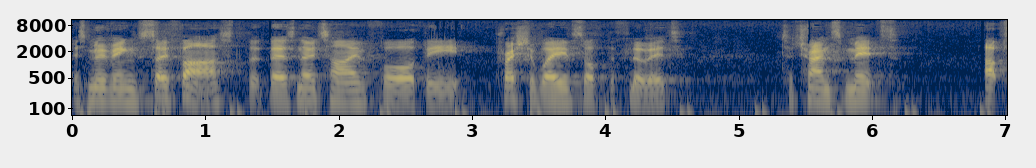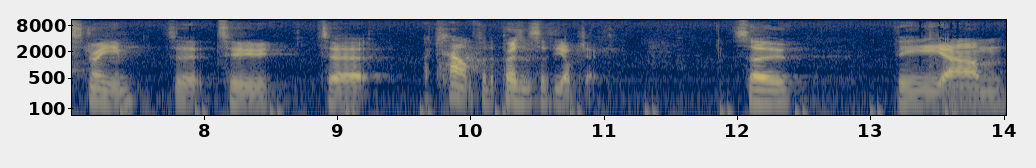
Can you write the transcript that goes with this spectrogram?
is moving so fast that there's no time for the pressure waves of the fluid to transmit upstream to, to, to account for the presence of the object. So the, um,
